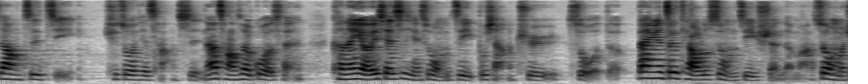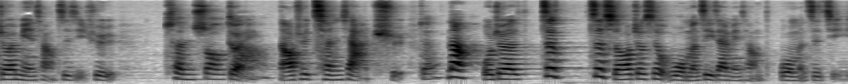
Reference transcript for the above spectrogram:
让自己去做一些尝试，那尝试的过程，可能有一些事情是我们自己不想去做的，但因为这条路是我们自己选的嘛，所以我们就会勉强自己去承受对，然后去撑下去。对，那我觉得这这时候就是我们自己在勉强我们自己，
